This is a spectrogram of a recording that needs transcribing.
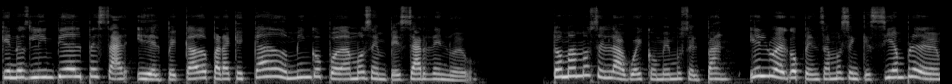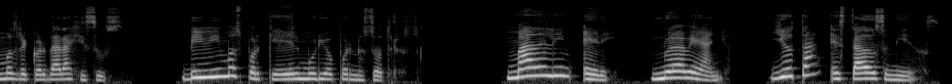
que nos limpie del pesar y del pecado para que cada domingo podamos empezar de nuevo. Tomamos el agua y comemos el pan, y luego pensamos en que siempre debemos recordar a Jesús. Vivimos porque Él murió por nosotros. Madeline R., 9 años, Utah, Estados Unidos.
